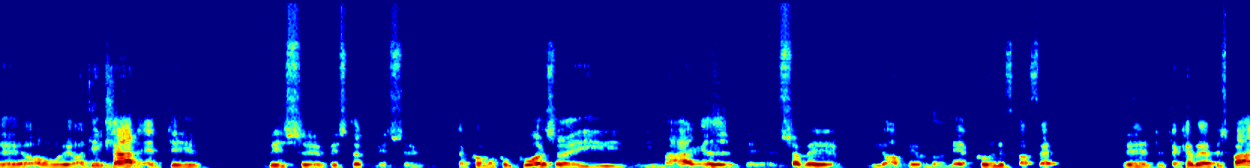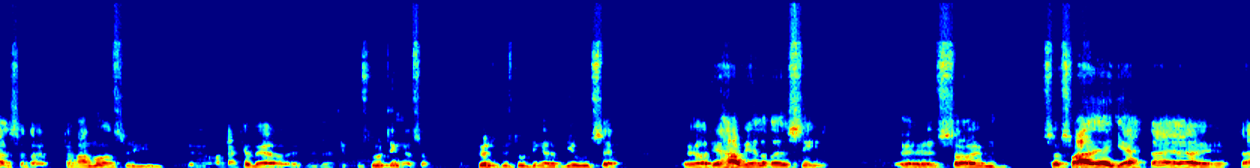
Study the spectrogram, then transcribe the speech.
Øh, og, øh, og det er klart, at øh, hvis, øh, hvis, der, hvis øh, der kommer konkurser i, i markedet, øh, så vil vi opleve noget mere kundefrafald. Øh, der kan være besparelser, der, der rammer os, i, øh, og der kan være hvad hedder det, beslutninger, som købsbeslutninger, der bliver udsat. Øh, øh, og det har vi allerede set. Øh, så, øhm, så svaret er ja, der er, øh, der,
